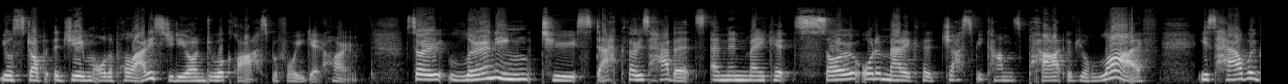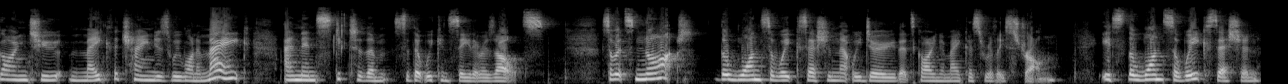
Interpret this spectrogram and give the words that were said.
You'll stop at the gym or the Pilates studio and do a class before you get home. So, learning to stack those habits and then make it so automatic that it just becomes part of your life is how we're going to make the changes we want to make and then stick to them so that we can see the results. So, it's not the once a week session that we do that's going to make us really strong. It's the once a week session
